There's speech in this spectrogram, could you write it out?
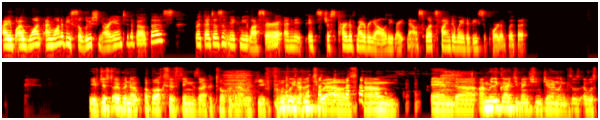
i, I want i want to be solution oriented about this but that doesn't make me lesser. And it, it's just part of my reality right now. So let's find a way to be supportive with it you've just opened a, a, box of things that I could talk about with you for probably another two hours. Um, and uh, I'm really glad you mentioned journaling because it, it, was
